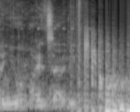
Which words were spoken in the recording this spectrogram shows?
I knew of my insanity.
